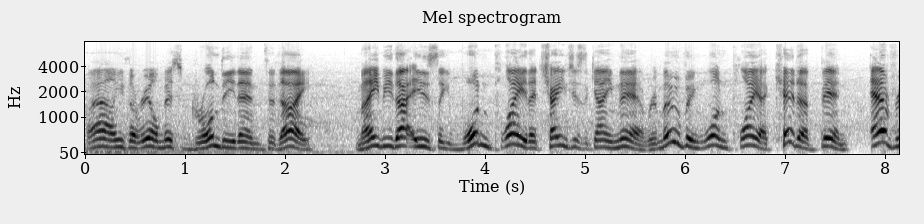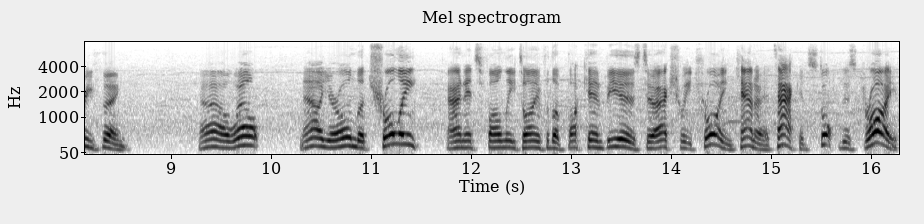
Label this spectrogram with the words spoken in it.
Well, he's a real Miss Grundy then today. Maybe that is the one play that changes the game there. Removing one player could have been everything. Oh, well, now you're on the trolley, and it's finally time for the Buccaneers to actually try and counter-attack and stop this drive.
